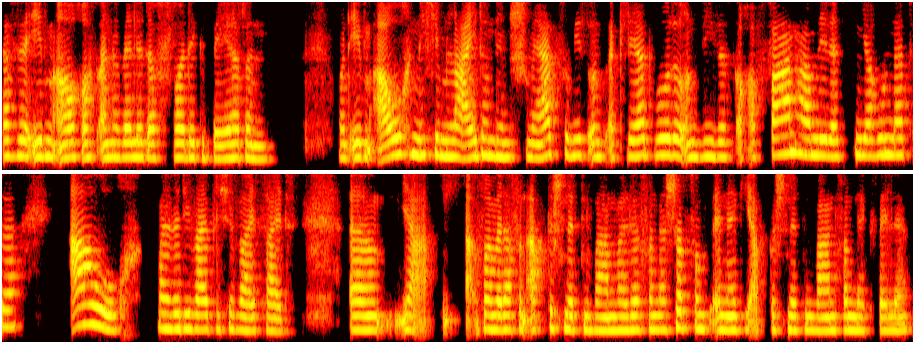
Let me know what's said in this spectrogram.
dass wir eben auch aus einer Welle der Freude gebären. Und eben auch nicht im Leid und im Schmerz, so wie es uns erklärt wurde und wie wir es auch erfahren haben die letzten Jahrhunderte, auch weil wir die weibliche Weisheit, ähm, ja, weil wir davon abgeschnitten waren, weil wir von der Schöpfungsenergie abgeschnitten waren, von der Quelle.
